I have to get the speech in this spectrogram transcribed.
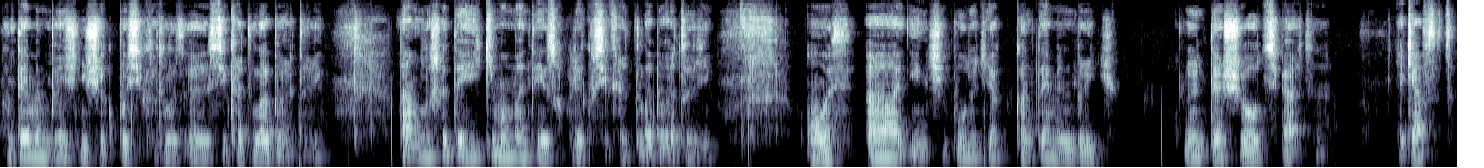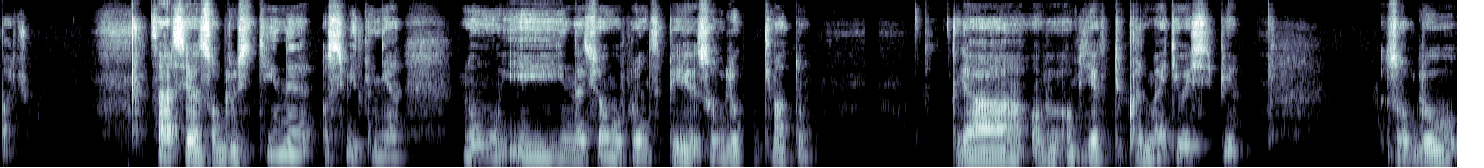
Containment Bridge, ніж як по Secret, е, Secret Laboratory. Там лише деякі моменти я зроблю як в Secret Laboratory. Ось. А інші будуть як Containment Bridge. Ну і те, що от святне. Як я все це бачу. Зараз я зроблю стіни, освітлення, Ну і на цьому, в принципі, зроблю кімнату для об'єктів предметів SCP. Зроблю.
